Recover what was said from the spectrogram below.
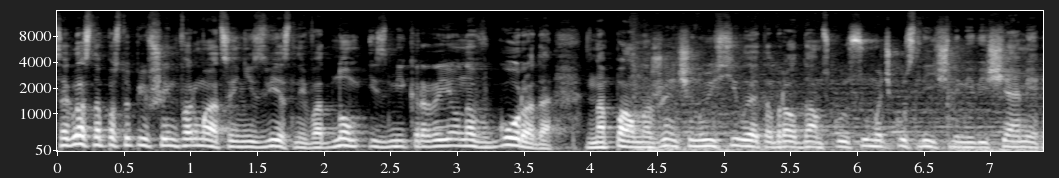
Согласно поступившей информации, неизвестный в одном из микрорайонов города напал на женщину и силой отобрал дамскую сумочку с личными вещами,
